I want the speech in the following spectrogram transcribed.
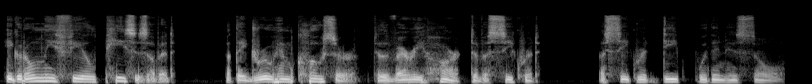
He could only feel pieces of it, but they drew him closer to the very heart of a secret, a secret deep within his soul.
